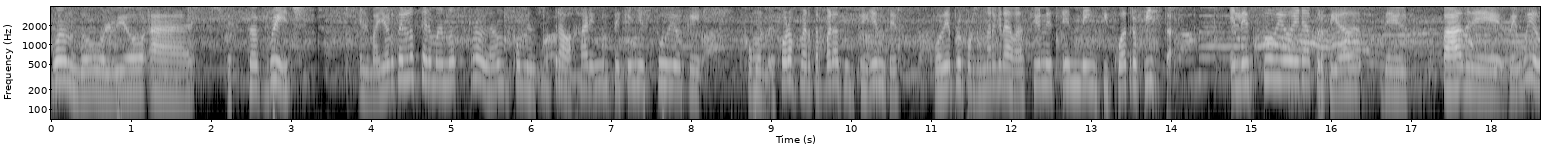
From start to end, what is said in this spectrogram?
Cuando volvió a Stockbridge, el mayor de los hermanos Roland comenzó a trabajar en un pequeño estudio que, como mejor oferta para sus clientes, podía proporcionar grabaciones en 24 pistas. El estudio era propiedad del padre de Will,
